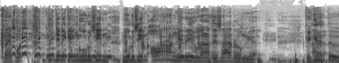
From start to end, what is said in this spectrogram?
Repot itu jadi kayak ngurusin ngurusin orang jadi bukan ngasih sarung ya. Kayak gitu tuh.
